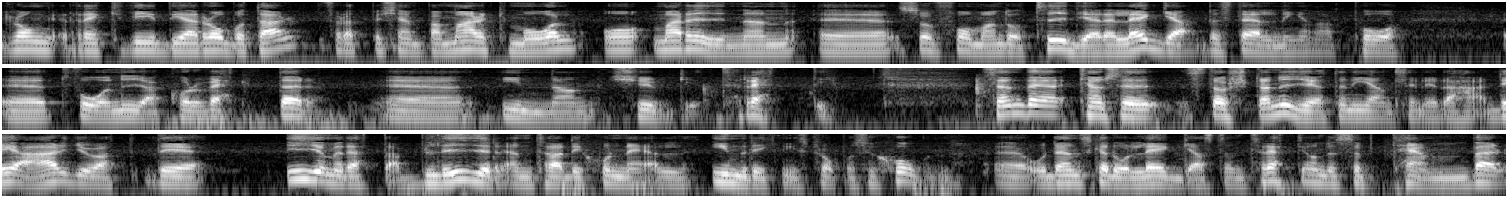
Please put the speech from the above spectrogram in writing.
långräckviddiga robotar för att bekämpa markmål och marinen eh, så får man då tidigare lägga beställningarna på eh, två nya korvetter eh, innan 2030. Sen det kanske största nyheten egentligen i det här, det är ju att det i och med detta blir en traditionell inriktningsproposition eh, och den ska då läggas den 30 september.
